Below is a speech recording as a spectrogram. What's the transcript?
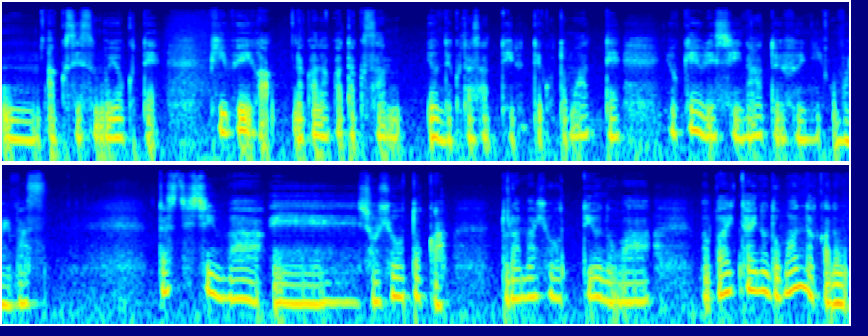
うん、アクセスも良くて PV がなかなかたくさん読んでくださっているっていうこともあって余計嬉しいなというふうに思います。私自身は、えー、書評とかドラマ表っていうのは、まあ、媒体のど真ん中の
